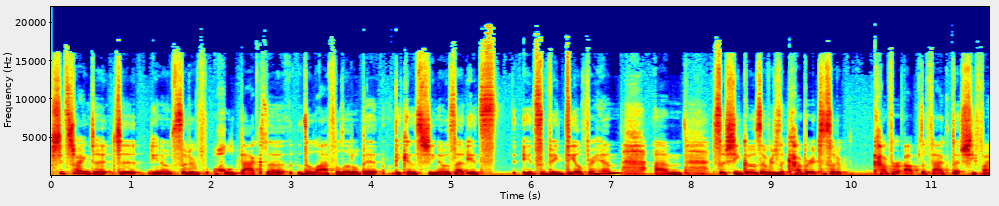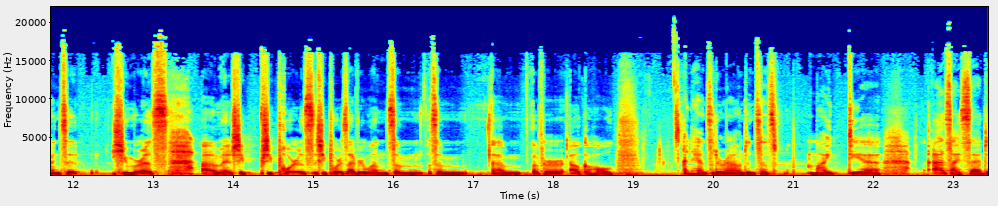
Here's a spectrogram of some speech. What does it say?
she's trying to, to you know sort of hold back the, the laugh a little bit because she knows that it's it's a big deal for him. Um, so she goes over to the cupboard to sort of cover up the fact that she finds it humorous, um, and she she pours she pours everyone some some um, of her alcohol and hands it around and says, "My dear, as I said,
